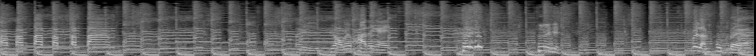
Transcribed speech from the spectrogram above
ปั๊บปั๊บปั๊บปั๊บปั๊บเฮ้ยพี่ออกไม่พลาดได้ไง เฮ้ยไม่หลันปุ่มเลยอะ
